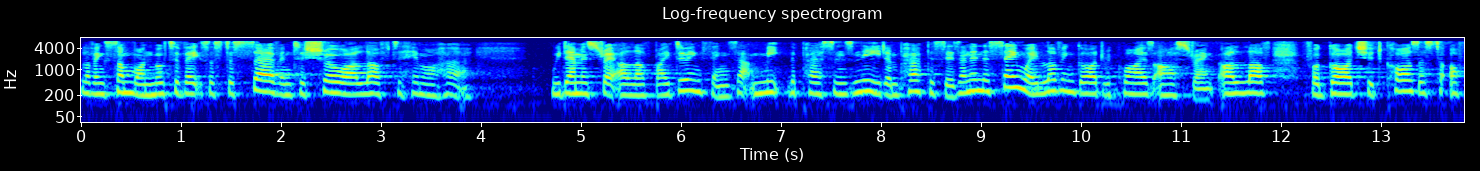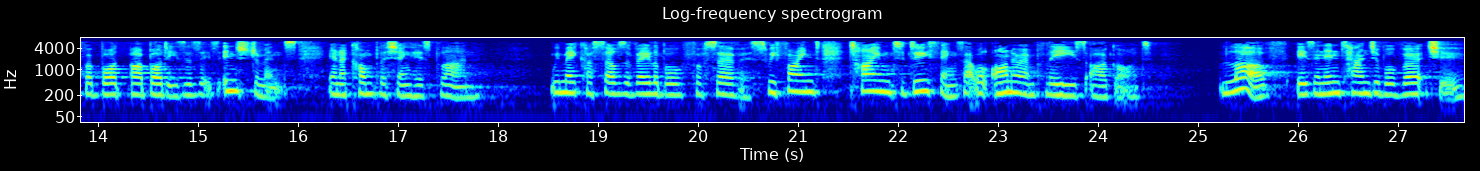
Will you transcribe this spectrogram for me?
Loving someone motivates us to serve and to show our love to him or her. We demonstrate our love by doing things that meet the person's need and purposes. And in the same way, loving God requires our strength. Our love for God should cause us to offer our bodies as its instruments in accomplishing His plan. We make ourselves available for service. We find time to do things that will honor and please our God. Love is an intangible virtue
